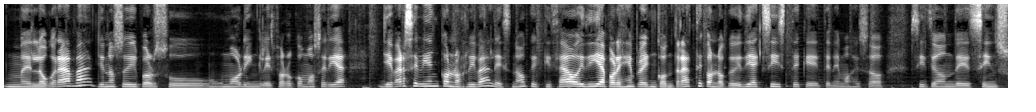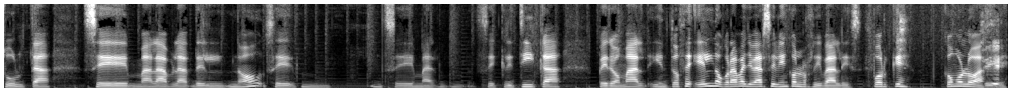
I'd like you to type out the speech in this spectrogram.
me lograba, yo no soy por su humor inglés, por cómo sería llevarse bien con los rivales, ¿no? Que quizá hoy día, por ejemplo, en contraste con lo que hoy día existe, que tenemos esos sitios donde se insulta, se mal habla del, ¿no? Se, mm, se, se critica, pero mal. Y entonces él lograba llevarse bien con los rivales. ¿Por qué? ¿Cómo lo hace?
